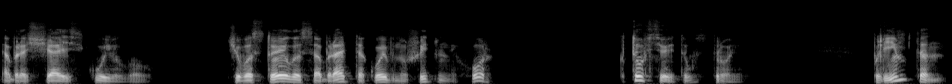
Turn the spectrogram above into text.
обращаясь к Уиллоу. Чего стоило собрать такой внушительный хор? Кто все это устроил? Плимптон,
